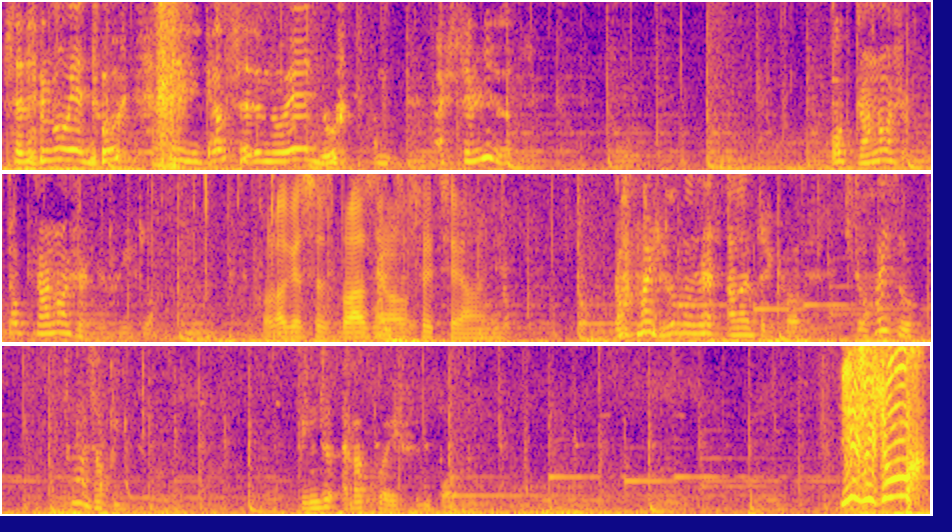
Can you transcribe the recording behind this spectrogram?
Přede mnou je duch. Ty říkám, přede mnou je duch. A- Až se mě... za- Pojď na nože, pojď na nože, to hýzlo. Kolage se zbláznil oficiálně. Hajzlu mám dnes elektriko. Do hajzlu. To mám zapít. Pin the evacuation pod. Ježiš, duch!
